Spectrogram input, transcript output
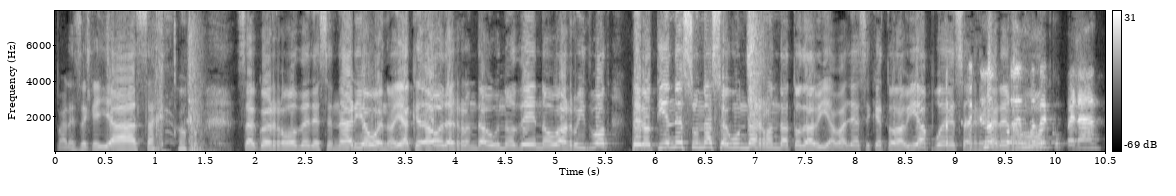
parece que ya sacó, sacó el robot del escenario. Bueno, ya ha quedado la ronda 1 de Nova Ruidbot. Pero tienes una segunda ronda todavía, ¿vale? Así que todavía puedes arreglar el podemos robot. recuperar.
